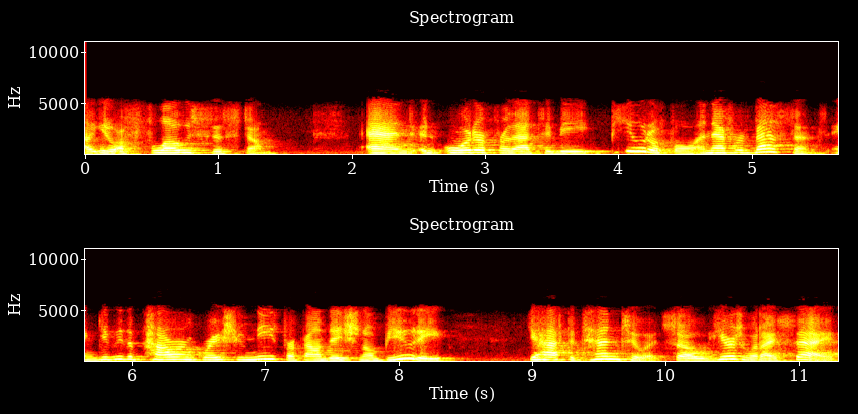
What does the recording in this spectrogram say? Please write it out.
uh, you know a flow system. And in order for that to be beautiful and effervescent and give you the power and grace you need for foundational beauty, you have to tend to it. So here's what I say.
